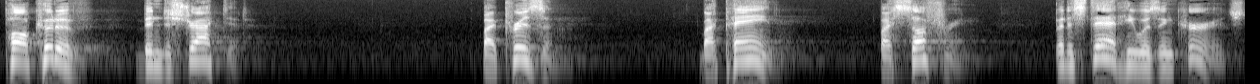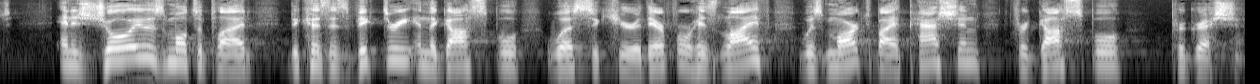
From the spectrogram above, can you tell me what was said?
Paul could have been distracted by prison, by pain, by suffering, but instead he was encouraged. And his joy was multiplied because his victory in the gospel was secure. Therefore, his life was marked by a passion for gospel progression.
